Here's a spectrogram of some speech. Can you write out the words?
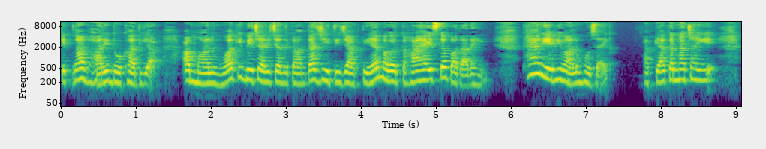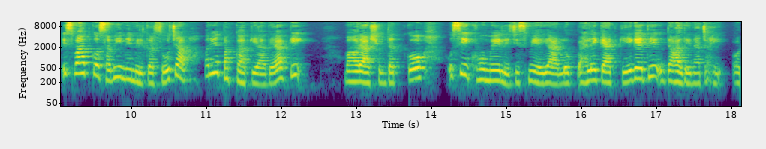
कितना भारी धोखा दिया। अब मालूम हुआ कि बेचारी चंद्रकांता जीती जागती है, मगर कहाँ है इसका पता नहीं। खैर, ये भी मालूम हो जाएगा। अब क्या करना चाहिए? इस बात को सभी ने मिलकर सोचा और यह पक्का किया गया कि महाराज शिवदत्त को उसी खूह में जिसमें यार लोग पहले कैद किए गए थे, डाल देना चाहिए और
